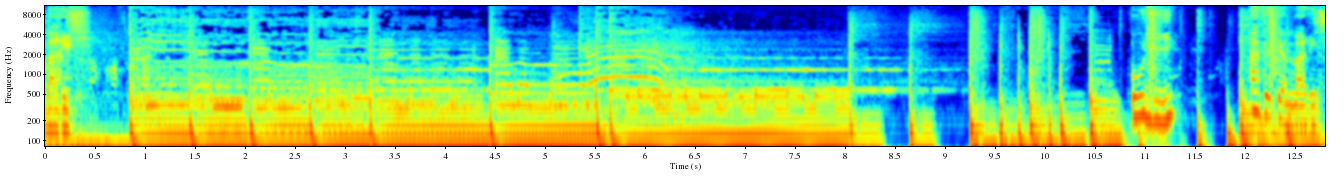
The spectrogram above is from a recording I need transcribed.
Barry. Au lit avec Anne-Marie.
